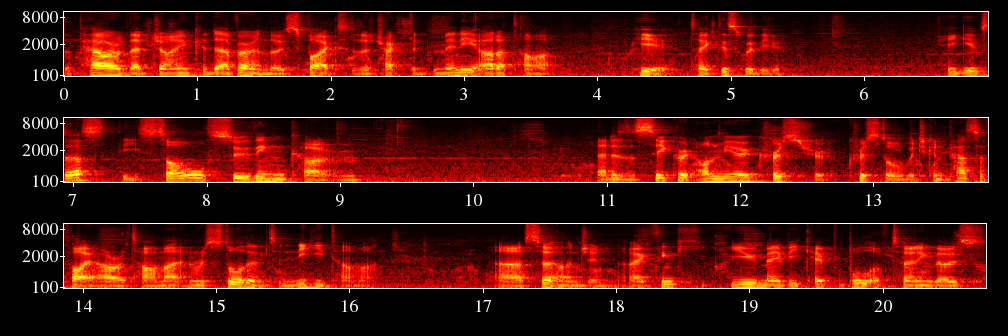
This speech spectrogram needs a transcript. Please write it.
The power of that giant cadaver and those spikes has attracted many Aratama. Here, take this with you. He gives us the Soul Soothing Comb. That is a secret Onmyo crystal which can pacify Aratama and restore them to Nigitama. Uh, Sir Anjin, I think you may be capable of turning those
